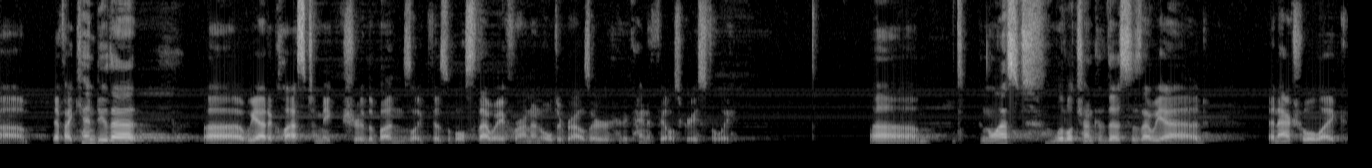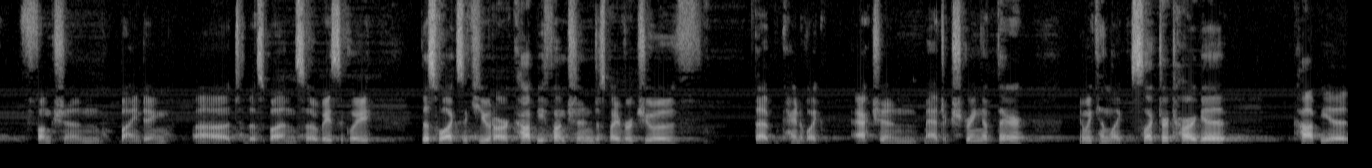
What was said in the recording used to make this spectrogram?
Um, if I can do that, uh, we add a class to make sure the button's like visible, so that way if we're on an older browser, it kind of fails gracefully. Um, and the last little chunk of this is that we add an actual like function binding uh, to this button. So basically, this will execute our copy function just by virtue of that kind of like action magic string up there. And we can like select our target, copy it,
